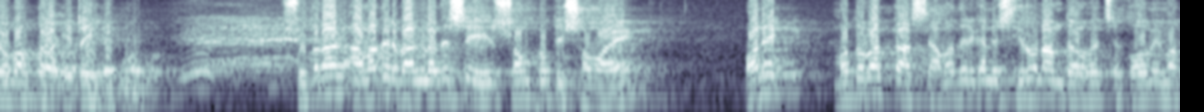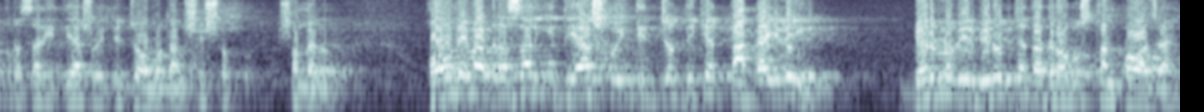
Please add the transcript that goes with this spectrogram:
জবাব দেওয়া, এটাই হেকমত সুতরাং আমাদের বাংলাদেশে সম্প্রতি সময়ে অনেক মতবাদ তো আসছে আমাদের এখানে শিরোনাম দেওয়া হয়েছে, কওমি মাদ্রাসার ইতিহাস, ঐতিহ্য, অবদান শীর্ষক সম্মেলন। কওমি মাদ্রাসার ইতিহাস, ঐতিহ্যের দিকে তাকাইলেই বেরলবির বিরুদ্ধে তাদের অবস্থান পাওয়া যায়,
